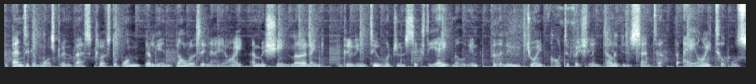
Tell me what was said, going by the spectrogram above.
The Pentagon wants to invest close to $1 billion in AI and machine learning, including 268 million for the new Joint Artificial Intelligence Center for AI tools,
